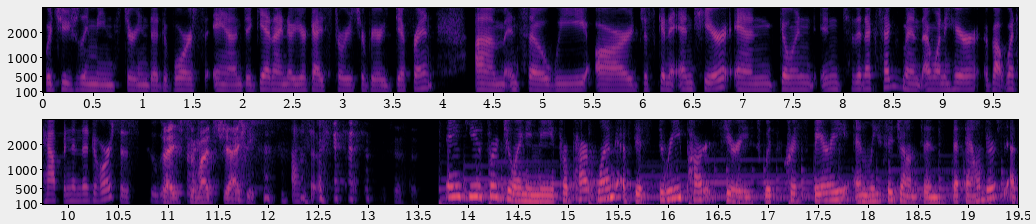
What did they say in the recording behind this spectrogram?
which usually means during the divorce. And again, I know your guys' stories are very different. Um, and so we are just going to end here and going into the next segment. I want to hear about what happened in the divorces. Thanks so much, Jackie. Awesome. Thank you for joining me for part one of this three part series with Chris Barry and Lisa Johnson, the founders of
